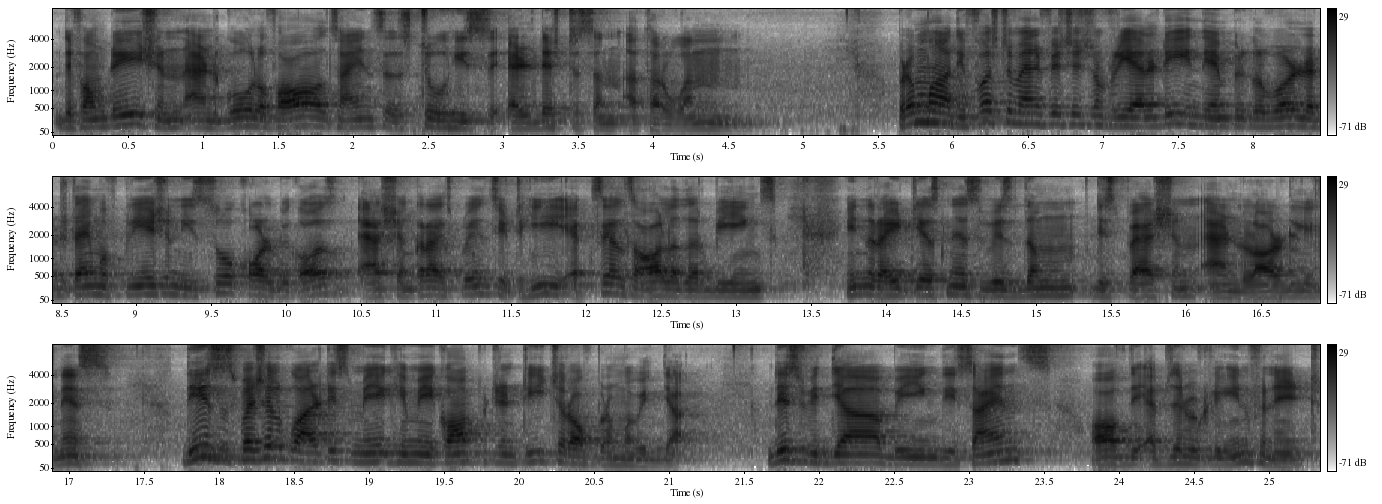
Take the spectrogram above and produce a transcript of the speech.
the foundation and goal of all sciences, to his eldest son Atharvan. Brahma, the first manifestation of reality in the empirical world at the time of creation, is so called because, as Shankara explains it, he excels all other beings in righteousness, wisdom, dispassion, and lordliness. These special qualities make him a competent teacher of Brahma Vidya. This Vidya being the science of the absolutely infinite,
